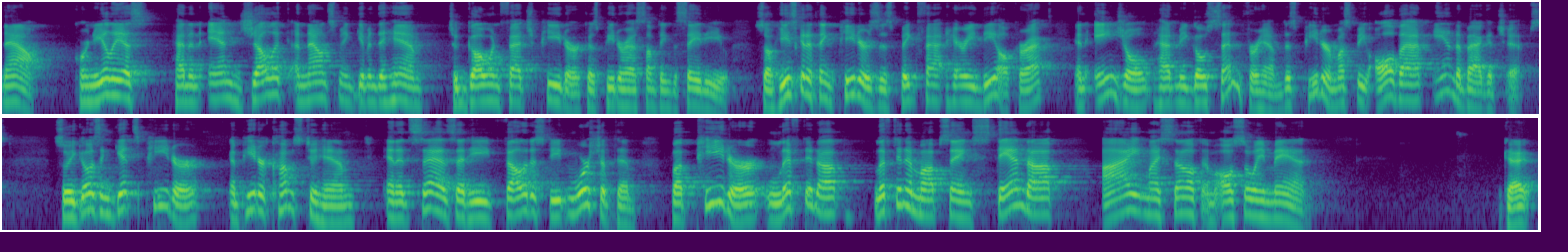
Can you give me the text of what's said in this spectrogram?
Now, Cornelius had an angelic announcement given to him to go and fetch Peter because Peter has something to say to you. So he's going to think Peter's this big, fat, hairy deal, correct? An angel had me go send for him. This Peter must be all that and a bag of chips. So he goes and gets Peter, and Peter comes to him, and it says that he fell at his feet and worshiped him. But Peter lifted up, lifted him up, saying, Stand up, I myself am also a man. Okay?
